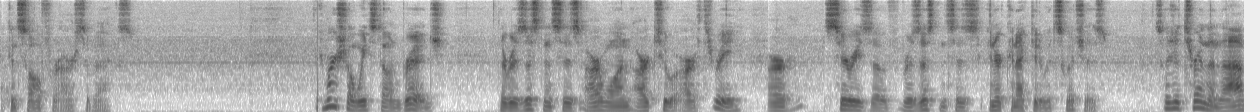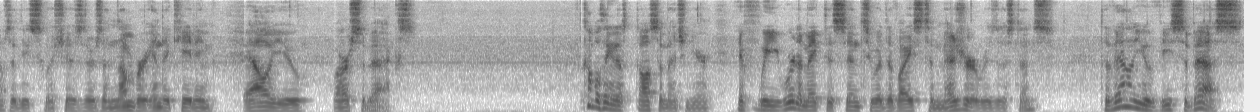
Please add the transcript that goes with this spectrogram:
I can solve for R sub x. The commercial Wheatstone bridge, the resistances R1, R2, R3 are series of resistances interconnected with switches. So as you turn the knobs of these switches, there's a number indicating value R sub x. A couple things to also mention here. If we were to make this into a device to measure resistance, the value of V sub s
